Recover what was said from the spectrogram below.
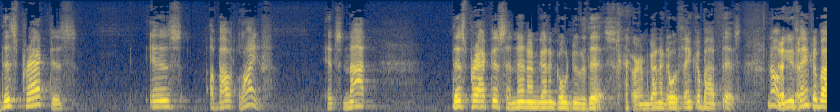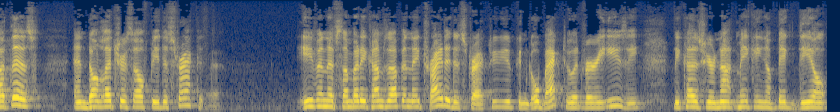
this practice is about life. It's not this practice and then I'm going to go do this or I'm going to go think about this. No, you think about this and don't let yourself be distracted. Even if somebody comes up and they try to distract you, you can go back to it very easy because you're not making a big deal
